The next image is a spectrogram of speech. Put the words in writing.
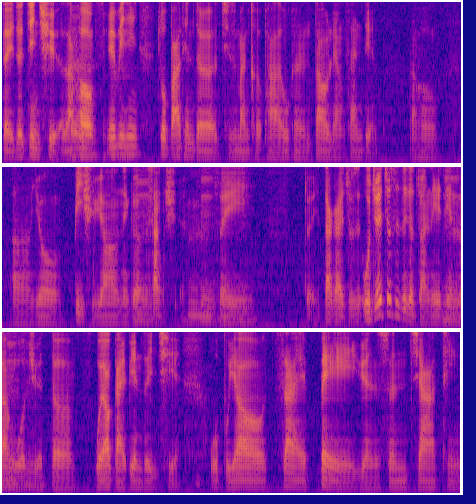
对就进去了，然后因为毕竟做八天的其实蛮可怕的，我可能到两三点，然后呃又必须要那个嗯上学，嗯，所以对，大概就是我觉得就是这个转捩点嗯让我嗯觉得我要改变这一切，我不要再被原生家庭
